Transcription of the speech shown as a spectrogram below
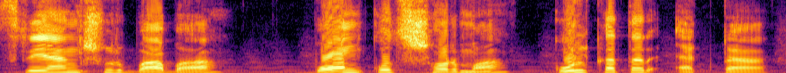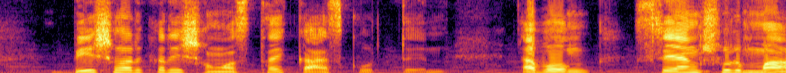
শ্রেয়াংশুর বাবা পঙ্কজ শর্মা কলকাতার একটা বেসরকারি সংস্থায় কাজ করতেন এবং শ্রেয়াংশুর মা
